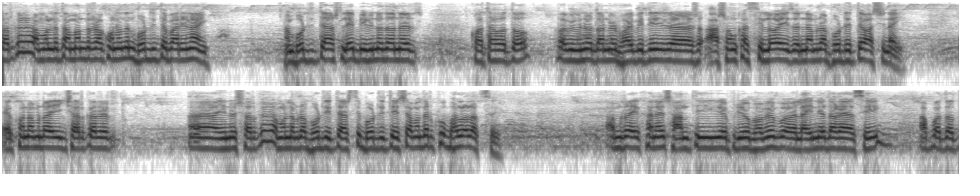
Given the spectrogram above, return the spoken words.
সরকারের আমলে তো আমরা কোনোদিন ভোট দিতে পারি নাই। ভোট দিতে আসলে বিভিন্ন ধরনের কথা হতো বা বিভিন্ন ধরনের ভয়ভীতির আশঙ্কা ছিল, এই জন্য আমরা ভোট দিতেও আসি নাই। এখন আমরা এই সরকারের ইন্দু সরকারের আমলে আমরা ভোট দিতে আসছি। ভোট দিতে এসে আমাদের খুব ভালো লাগছে। আমরা এখানে শান্তি, প্রিয়ভাবে লাইনে দাঁড়ায় আছি। আপাতত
